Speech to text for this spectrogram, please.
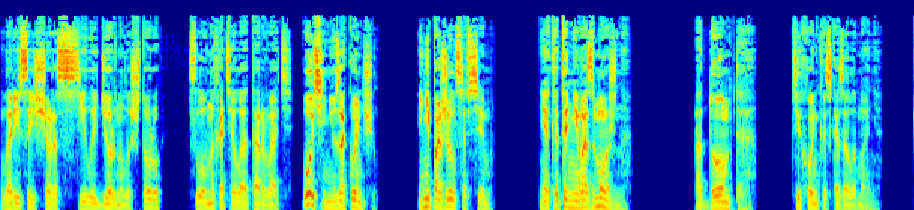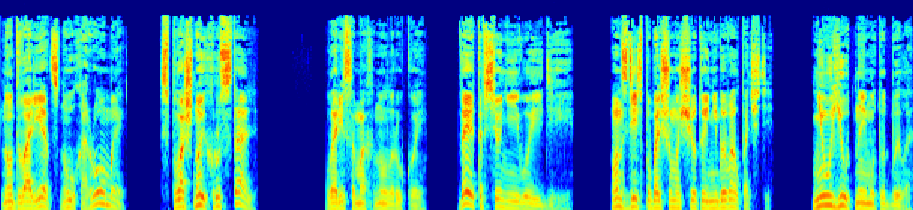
Лариса еще раз с силой дернула штору, словно хотела оторвать. Осенью закончил. И не пожил совсем. Нет, это невозможно. А дом-то, тихонько сказала Маня. Ну, дворец, ну, хоромы, сплошной хрусталь. Лариса махнула рукой. Да это все не его идеи. Он здесь, по большому счету, и не бывал почти. Неуютно ему тут было.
